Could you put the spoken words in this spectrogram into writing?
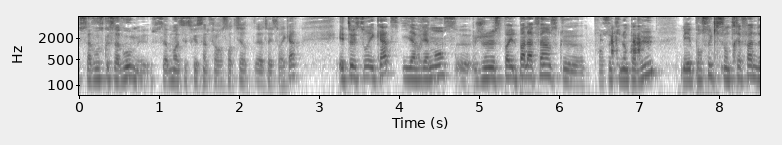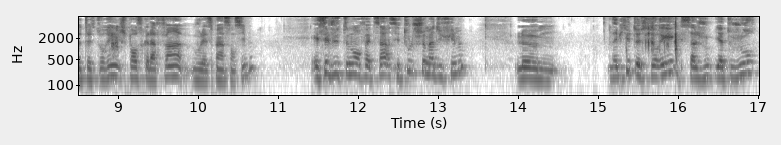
ça, vaut ce que ça vaut, mais ça, moi c'est ce que ça me fait ressentir euh, Toy Story 4. Et Toy Story 4, il y a vraiment, ce- je spoil pas la fin parce que pour ceux qui l'ont pas vu, mais pour ceux qui sont très fans de Toy Story, je pense que la fin vous laisse pas insensible. Et c'est justement en fait ça, c'est tout le chemin du film. Le d'habitude Toy Story, ça joue, il y a toujours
